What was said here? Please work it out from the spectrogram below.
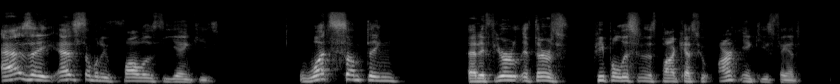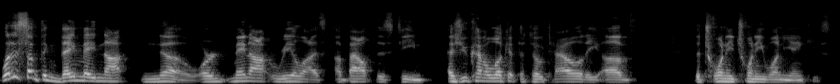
as a as someone who follows the Yankees, what's something that if you're if there's people listening to this podcast who aren't Yankees fans, what is something they may not know or may not realize about this team as you kind of look at the totality of the 2021 Yankees?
